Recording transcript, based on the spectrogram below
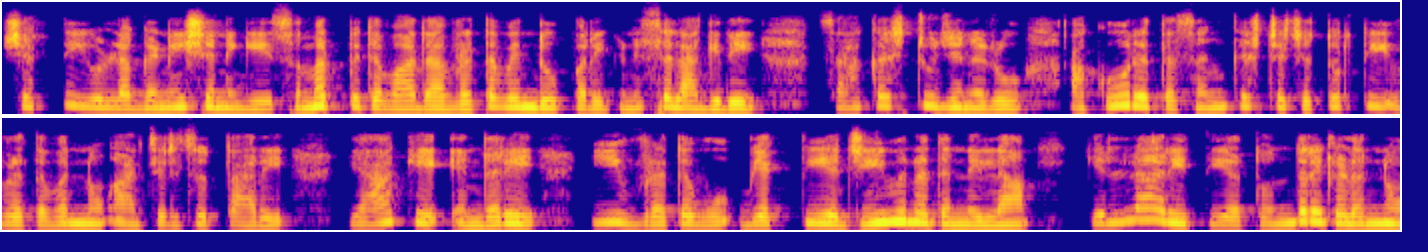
ಶಕ್ತಿಯುಳ್ಳ ಗಣೇಶನಿಗೆ ಸಮರ್ಪಿತವಾದ ವ್ರತವೆಂದು ಪರಿಗಣಿಸಲಾಗಿದೆ. ಸಾಕಷ್ಟು ಜನರು ಅಕೂರತ ಸಂಕಷ್ಟ ಚತುರ್ಥಿ ವ್ರತವನ್ನು ಆಚರಿಸುತ್ತಾರೆ. ಯಾಕೆ ಎಂದರೆ ಈ ವ್ರತವು ವ್ಯಕ್ತಿಯ ಜೀವನದನ್ನೆಲ್ಲ ಎಲ್ಲ ರೀತಿಯ ತೊಂದರೆಗಳನ್ನು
